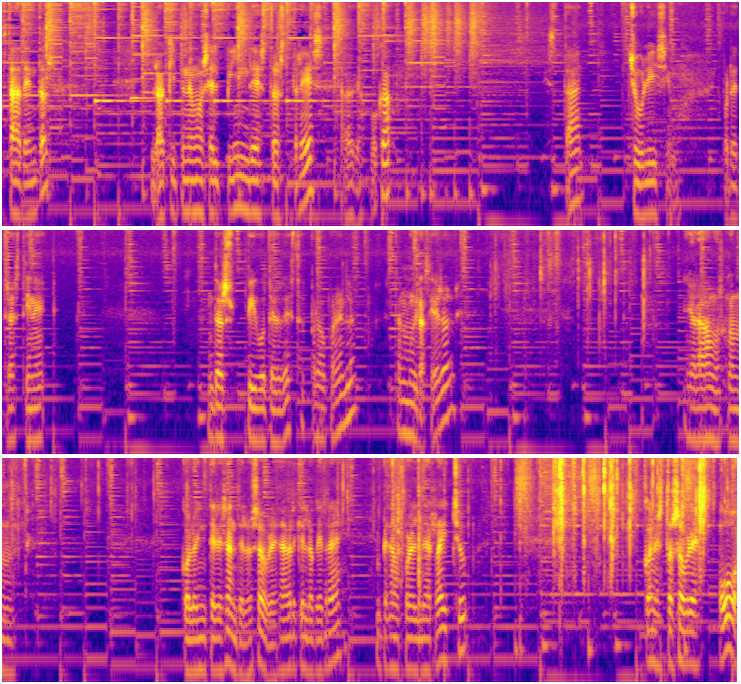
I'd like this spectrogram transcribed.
estad atentos. Aquí tenemos el pin de estos tres, a ver qué enfoca. Está chulísimo. Por detrás tiene dos pivotes de estos para ponerlo. Están muy graciosos. Y ahora vamos con con lo interesante, los sobres, a ver qué es lo que trae. Empezamos por el de Raichu con estos sobres. ¡Oh!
